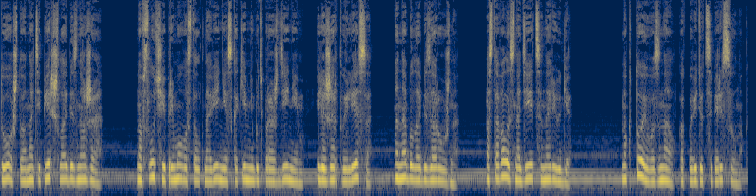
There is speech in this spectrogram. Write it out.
То, что она теперь шла без ножа. Но в случае прямого столкновения с каким-нибудь порождением или жертвой леса, она была безоружна. Оставалось надеяться на Рюге. Но кто его знал, как поведет себя рисунок?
